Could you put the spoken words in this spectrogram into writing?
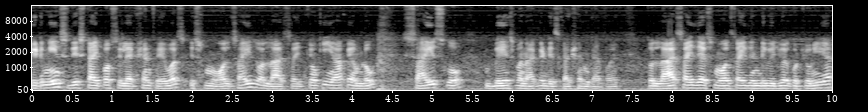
It means this type of selection favours small size और लार्ज साइज़ क्योंकि यहाँ पे हम लोग साइज़ को बेस बना के डिस्कशन कर हैं। तो लार्ज साइज़ या स्मॉल साइज़ इंडिविजुअल को चुन लिया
